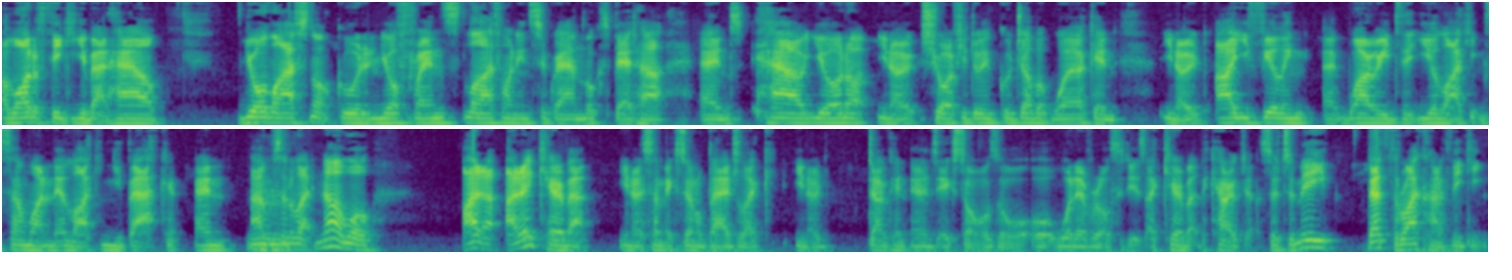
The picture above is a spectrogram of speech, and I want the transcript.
a lot of thinking about how your life's not good and your friend's life on Instagram looks better and how you're not, you know, sure if you're doing a good job at work and, you know, are you feeling uh, worried that you're liking someone and they're liking you back? And I'm sort of like, no, well, I, don't- I don't care about, you know, some external badge like, you know, Duncan earns X dollars or, or whatever else it is. I care about the character. So to me, that's the right kind of thinking.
